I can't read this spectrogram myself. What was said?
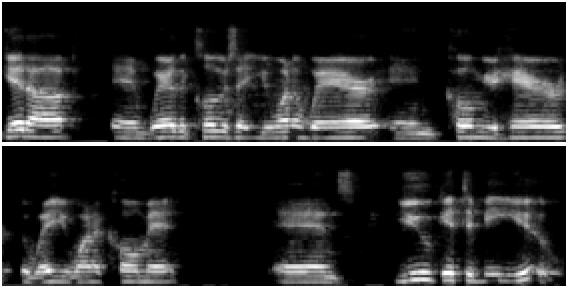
get up and wear the clothes that you want to wear and comb your hair the way you want to comb it and you get to be you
